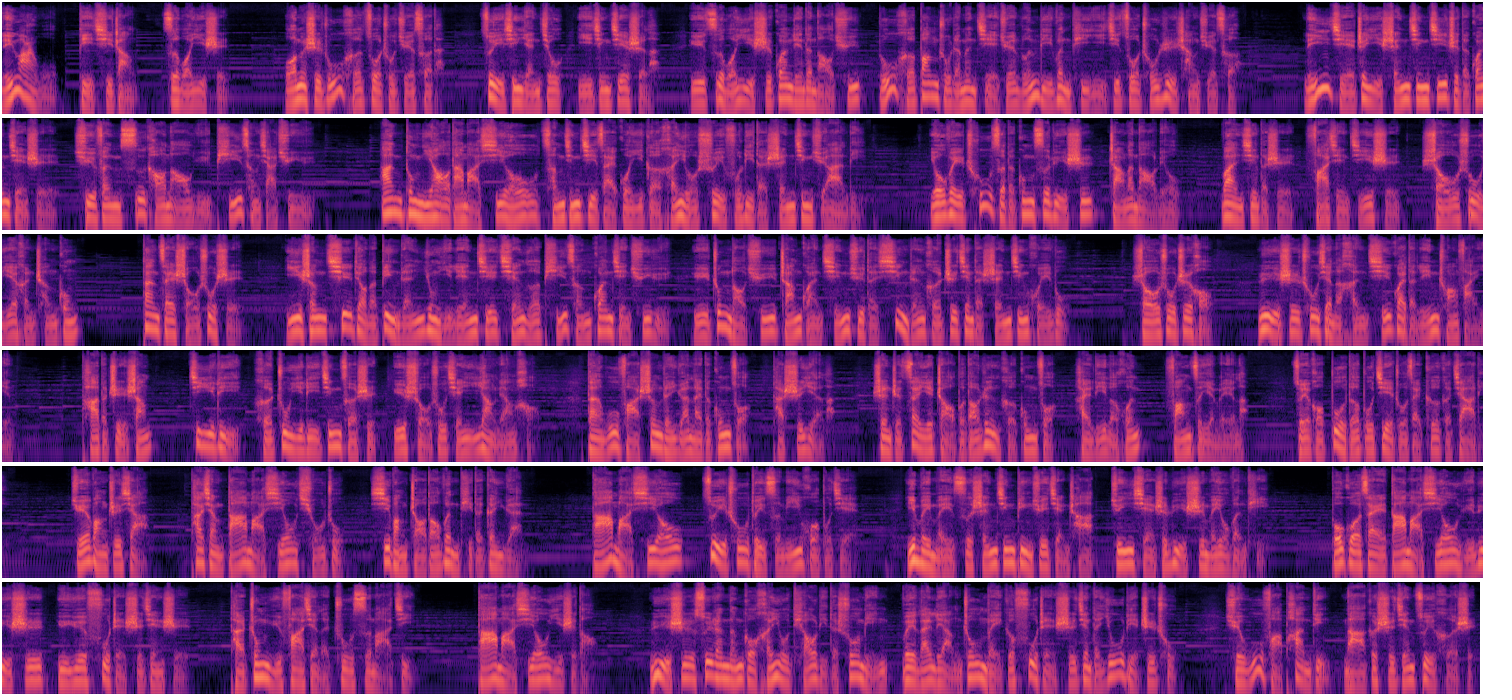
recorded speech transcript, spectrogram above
零二五第七章自我意识，我们是如何做出决策的？最新研究已经揭示了与自我意识关联的脑区如何帮助人们解决伦理问题以及做出日常决策。理解这一神经机制的关键是区分思考脑与皮层下区域。安东尼奥·达马西欧曾经记载过一个很有说服力的神经学案例：有位出色的公司律师长了脑瘤，万幸的是发现及时，手术也很成功。但在手术时，医生切掉了病人用以连接前额皮层关键区域与中脑区掌管情绪的杏仁核之间的神经回路。手术之后，律师出现了很奇怪的临床反应，他的智商。记忆力和注意力经测试与手术前一样良好，但无法胜任原来的工作。他失业了，甚至再也找不到任何工作，还离了婚，房子也没了，最后不得不借住在哥哥家里。绝望之下，他向达马西欧求助，希望找到问题的根源。达马西欧最初对此迷惑不解，因为每次神经病学检查均显示律师没有问题。不过，在达马西欧与律师预约复诊时间时，他终于发现了蛛丝马迹，达马西欧意识到，律师虽然能够很有条理地说明未来两周每个复诊时间的优劣之处，却无法判定哪个时间最合适。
